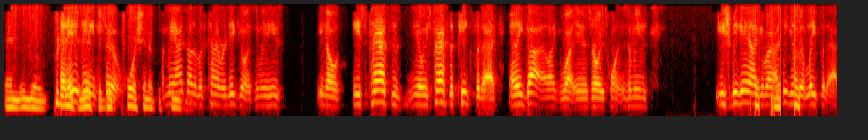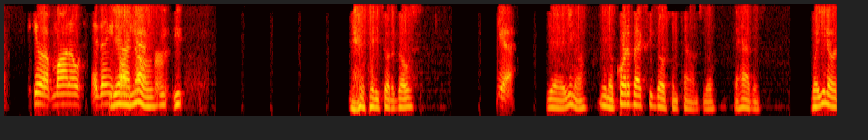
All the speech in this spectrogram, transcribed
and you know pretty much missed a good too. portion of the I mean, I thought it was kind of ridiculous. I mean, he's, you know, he's past his, you know, he's past the peak for that, and he got like what in his early twenties. I mean, you should be getting like about. I think he's a bit late for that. He came with mono, and then he yeah, saw I know. He, he, said he sort of ghost. Yeah, Yeah, you know, you know, quarterbacks see ghosts sometimes, though. It happens. But you know,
